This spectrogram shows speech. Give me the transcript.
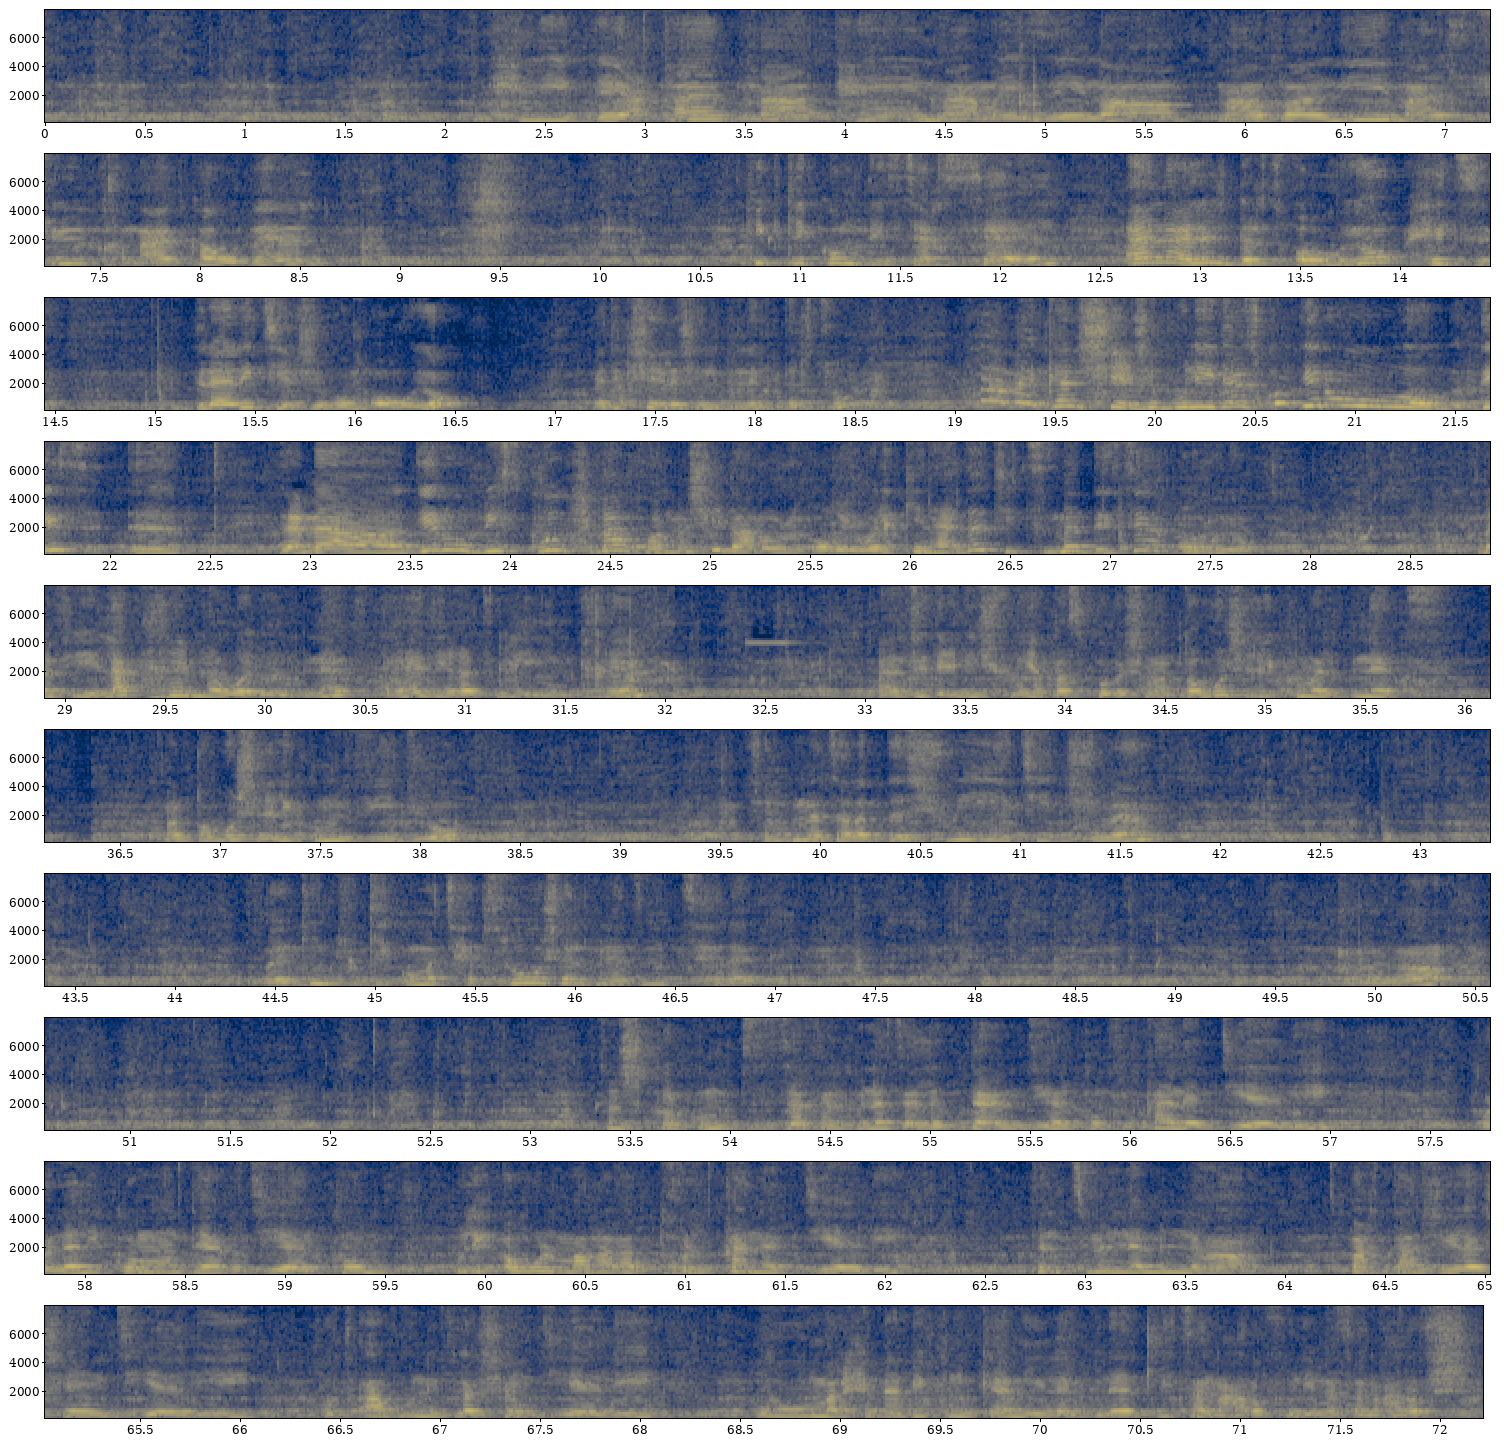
الحليب بدا يعقد مع الطحين مع مايزينا مع فاني مع السكر مع كاوبيل. كي قلت لكم ديسير سال أنا علاش درت اوريو حيت الدراري تيعجبهم اوريو هذاك الشيء علاش البنات درتو. ما كانش يعجب وليداتكم ديروا ديس آه زعما ديروا بيسكوي وحده آخر ماشي ضروري اوريو ولكن هذا تيتسمى ديسير اوريو ما فيه لا كريم لا والو البنات هذه غتولي une crème غنزيد عليه شوية parce que باش ما نطولش عليكم البنات. ما نطولش عليكم الفيديو. شوف البنات راه بدا شوية تيتجمع. ولكن قلت لكم ما تحبسوش البنات من التحراك. voilà كنشكركم بزاف البنات على الدعم ديالكم في القناة ديالي وعلى les commentaires ديالكم. واللي أول مرة غتدخل القناة ديالي تنتمنى منها تبارطاجي la chaîne ديالي وتابوني في la chaîne ديالي. ومرحبا بكم كاملين البنات اللي تنعرف واللي ما تنعرفش.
